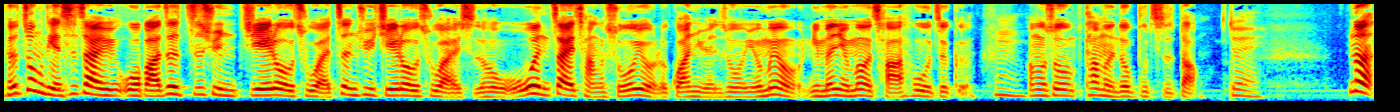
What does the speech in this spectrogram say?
可是重点是在于，我把这资讯揭露出来，证据揭露出来的时候，我问在场所有的官员说：有没有？你们有没有查获这个？嗯，他们说他们都不知道。对。那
